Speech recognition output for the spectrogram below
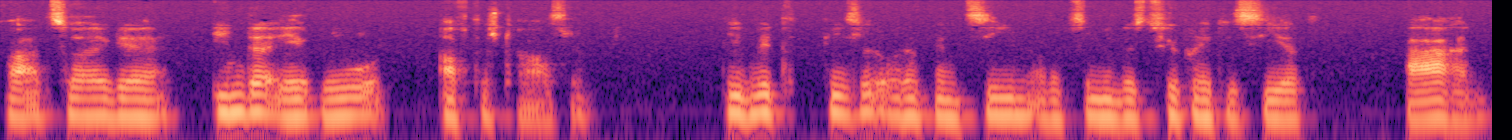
Fahrzeuge in der EU auf der Straße, die mit Diesel oder Benzin oder zumindest hybridisiert fahren.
